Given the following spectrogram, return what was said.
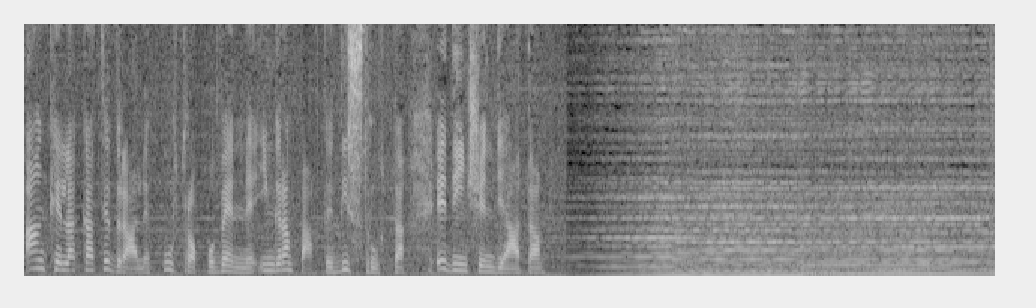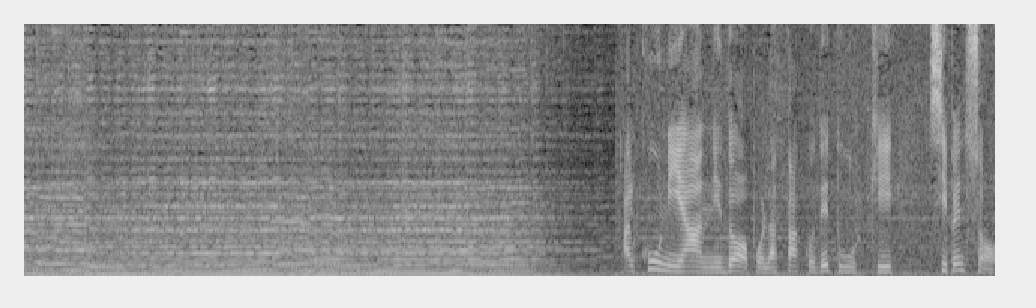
anche la cattedrale purtroppo venne in gran parte distrutta ed incendiata. Alcuni anni dopo l'attacco dei turchi si pensò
